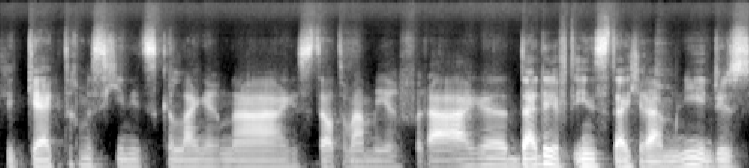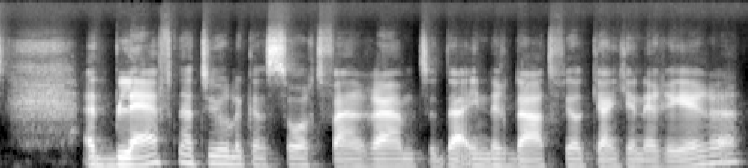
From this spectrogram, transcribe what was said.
Je kijkt er misschien iets langer naar, je stelt er wat meer vragen. Dat heeft Instagram niet. Dus het blijft natuurlijk een soort van ruimte dat inderdaad veel kan genereren.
